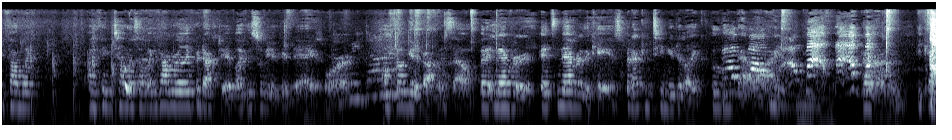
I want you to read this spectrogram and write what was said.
if I'm like I think tell myself like if I'm really productive, like this will be a good day or I feel good about myself. But it never it's never the case. But I continue to like believe that lie. Um, because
